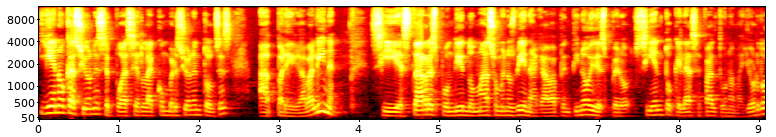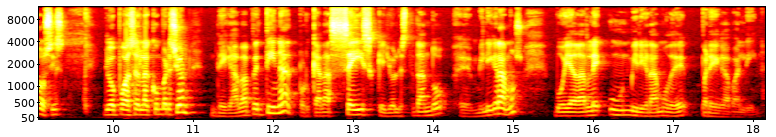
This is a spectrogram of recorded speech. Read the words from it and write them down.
y en ocasiones se puede hacer la conversión entonces a pregabalina. Si está respondiendo más o menos bien a gabapentinoides, pero siento que le hace falta una mayor dosis, yo puedo hacer la conversión de gabapentina por cada 6 que yo le esté dando eh, miligramos, voy a darle un miligramo de pregabalina.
